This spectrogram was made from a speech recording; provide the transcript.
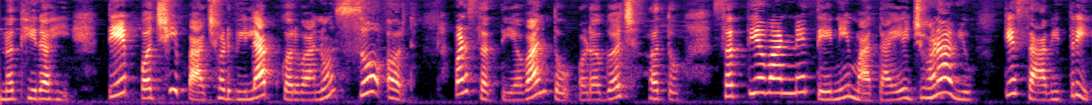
નથી રહી. તે પછી પાછળ વિલાપ કરવાનો સો અર્થ. પણ સત્યવાન તો અડગ જ હતો. સત્યવાનને તેની માતાએ જણાવ્યું કે સાવિત્રી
